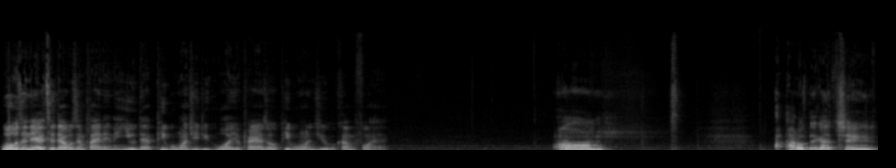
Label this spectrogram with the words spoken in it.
What was the narrative that was implanted in you that people wanted you to, well, your parents or people wanted you to become beforehand? Um, I don't think I changed.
